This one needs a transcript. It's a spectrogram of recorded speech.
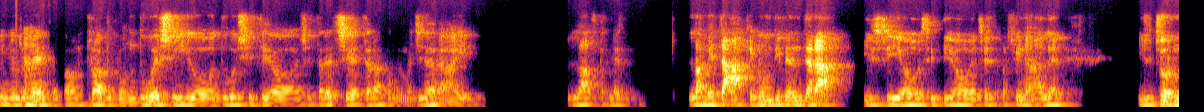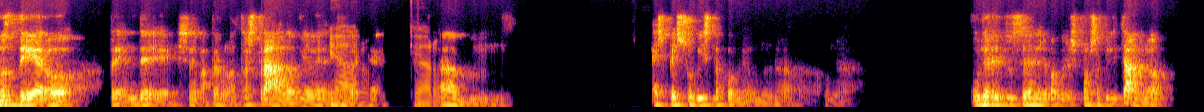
Quindi ovviamente certo. quando trovi con due CEO, due CTO, eccetera, eccetera, come immaginerai, met- la metà che non diventerà il CEO, CTO, eccetera, finale, il giorno zero prende e se ne va per un'altra strada, ovviamente. Chiaro, perché, chiaro. Um, è spesso vista come una, una, una riduzione delle proprie responsabilità, no?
